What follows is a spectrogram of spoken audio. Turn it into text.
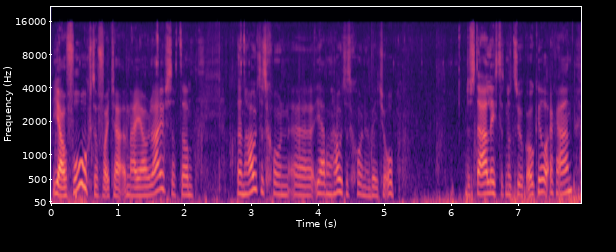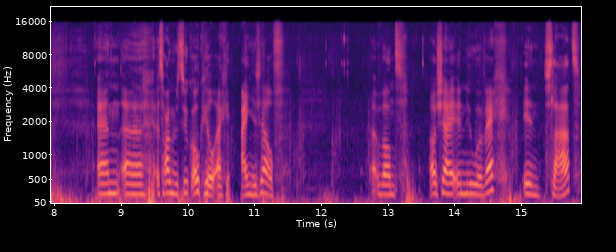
jou volgt of wat naar jou luistert, dan, dan, houdt het gewoon, uh, ja, dan houdt het gewoon een beetje op. Dus daar ligt het natuurlijk ook heel erg aan. En uh, het hangt natuurlijk ook heel erg aan jezelf. Want als jij een nieuwe weg inslaat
